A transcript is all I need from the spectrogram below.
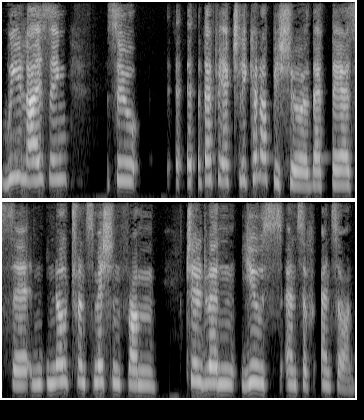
realizing so uh, uh, that we actually cannot be sure that there's uh, no transmission from children, youth, and so and so on.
